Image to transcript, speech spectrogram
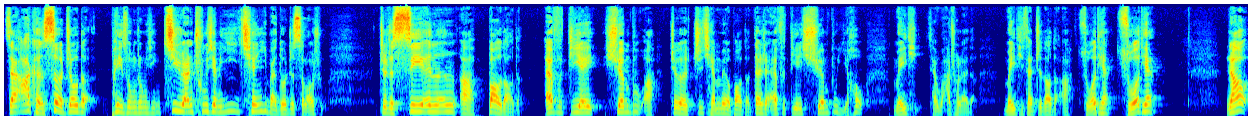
在阿肯色州的配送中心，居然出现了一千一百多只死老鼠，这是 CNN 啊报道的。FDA 宣布啊，这个之前没有报道，但是 FDA 宣布以后，媒体才挖出来的，媒体才知道的啊。昨天，昨天，然后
